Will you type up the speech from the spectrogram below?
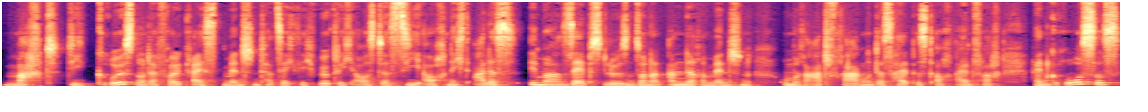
macht die größten und erfolgreichsten Menschen tatsächlich wirklich aus, dass sie auch nicht alles immer selbst lösen, sondern andere Menschen um Rat fragen. Und deshalb ist auch einfach ein großes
